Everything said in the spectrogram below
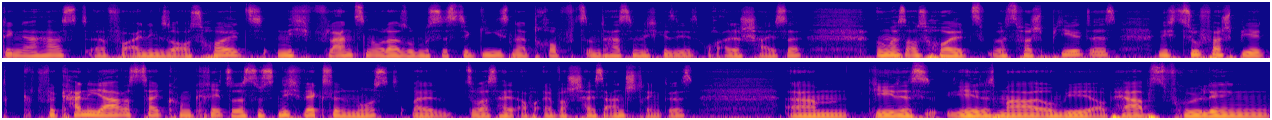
Dinge hast, äh, vor allen Dingen so aus Holz, nicht Pflanzen oder so, müsstest du gießen, da tropft's und hast du nicht gesehen, ist auch alles scheiße. Irgendwas aus Holz, was verspielt ist, nicht zu verspielt, für keine Jahreszeit konkret, sodass du es nicht wechseln musst, weil sowas halt auch einfach scheiße anstrengend ist. Ähm, jedes, jedes Mal irgendwie, ob Herbst, Frühling,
